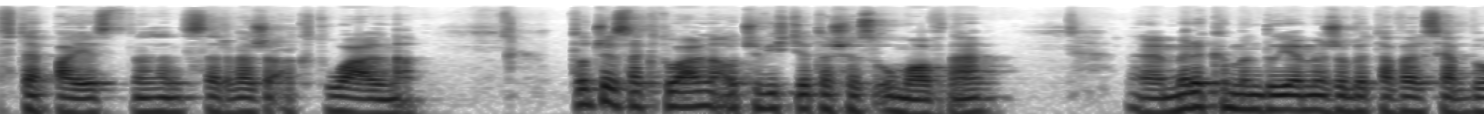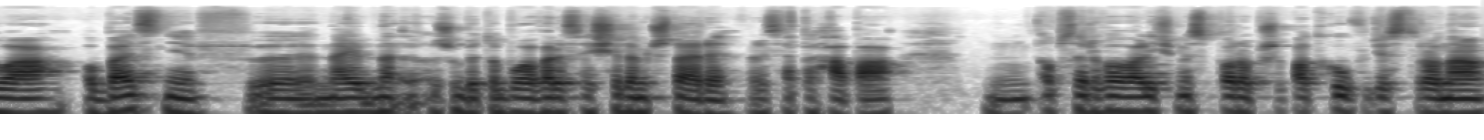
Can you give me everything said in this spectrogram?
FTP jest na tym serwerze aktualna. To, czy jest aktualna, oczywiście też jest umowne. E, my rekomendujemy, żeby ta wersja była obecnie, w, żeby to była wersja 7.4, wersja PHP. Mm, obserwowaliśmy sporo przypadków, gdzie strona,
